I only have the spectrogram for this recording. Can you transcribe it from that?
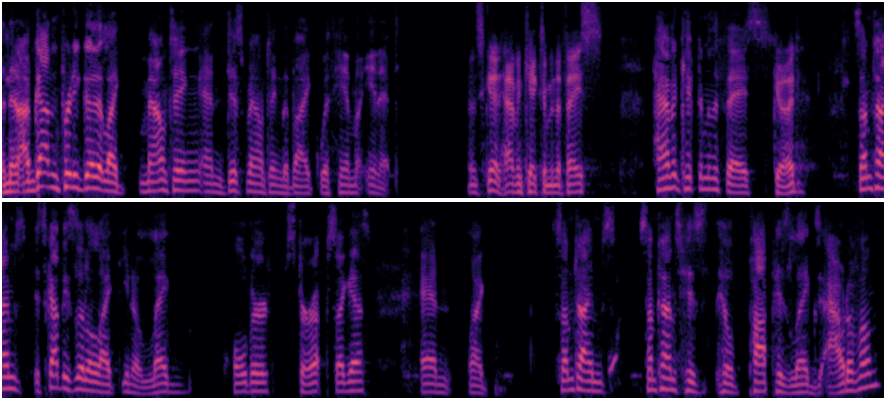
and then I've gotten pretty good at like mounting and dismounting the bike with him in it. That's good. Haven't kicked him in the face. Haven't kicked him in the face. Good. Sometimes it's got these little like you know leg holder stirrups, I guess, and like sometimes sometimes his he'll pop his legs out of them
